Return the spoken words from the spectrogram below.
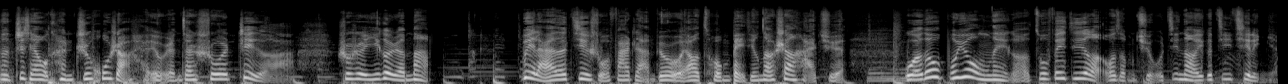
那之前我看知乎上还有人在说这个啊，说是一个人嘛，未来的技术发展，比如我要从北京到上海去。我都不用那个坐飞机了，我怎么去？我进到一个机器里面，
